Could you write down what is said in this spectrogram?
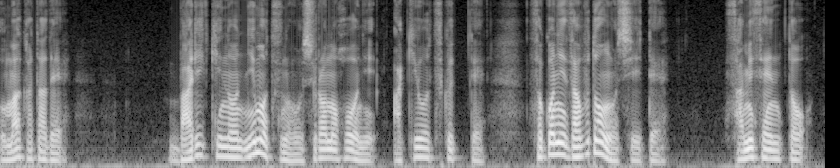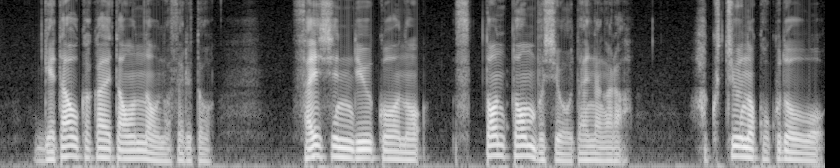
馬方で馬力の荷物の後ろの方に空きを作ってそこに座布団を敷いて三味線と下駄を抱えた女を乗せると最新流行のすっとんとん節を歌いながら白昼の国道を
